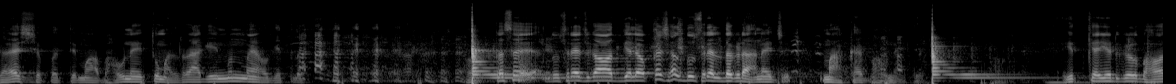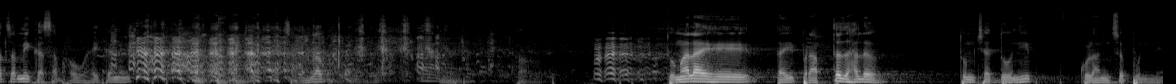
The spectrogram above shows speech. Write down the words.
गळ्यात शपथ ते मा भाऊ नाही तुम्हाला राग येईन म्हणून मायाव घेतलं. हो, कसं आहे? दुसऱ्याच गावात गेल्यावर कशाला दुसऱ्याला दगड आणायचे? मा काय भाऊ नाही ते. हो. इतक्या येडगळ भावाचा मी कसा भाऊ आहे का नाही? चांगला भाऊ आहे. तुम्हाला हे ताई प्राप्त झालं तुमच्या दोन्ही कुळांचं पुण्य.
